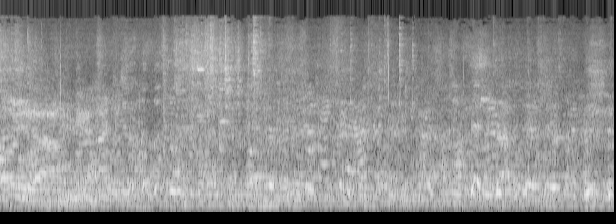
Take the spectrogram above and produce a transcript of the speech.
oh yeah.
